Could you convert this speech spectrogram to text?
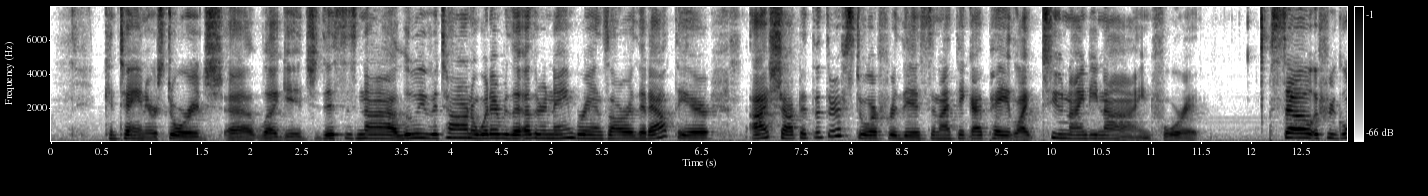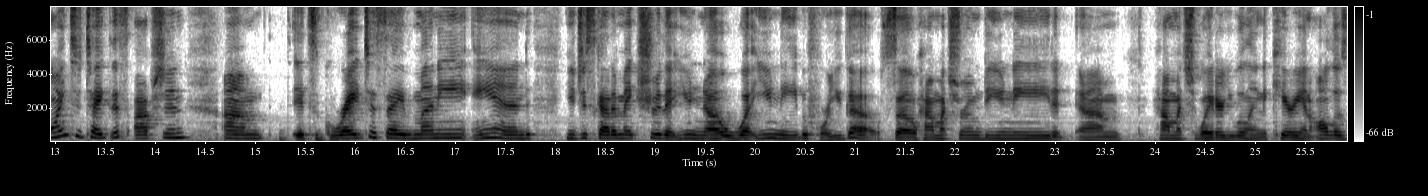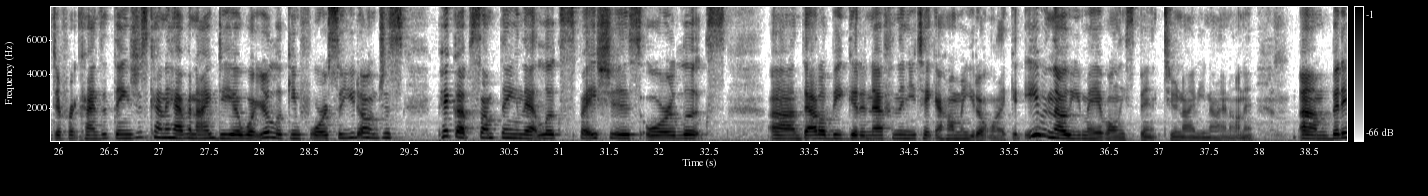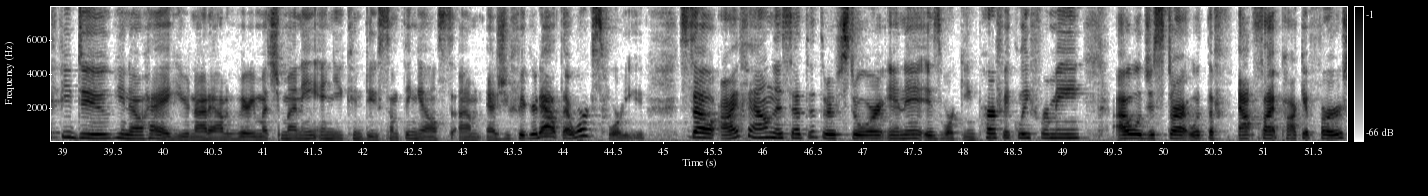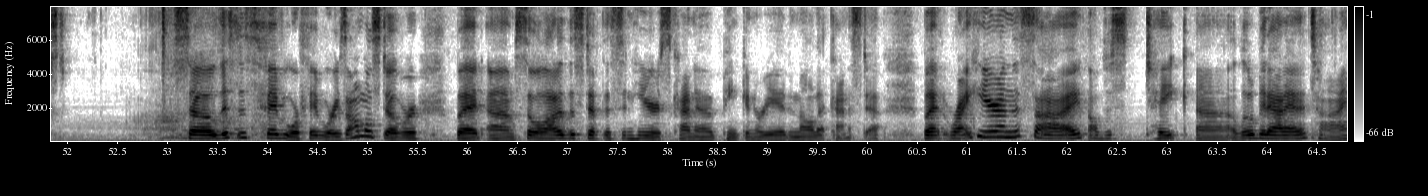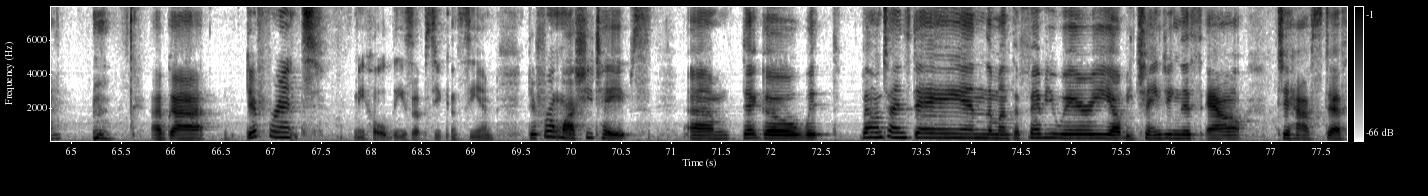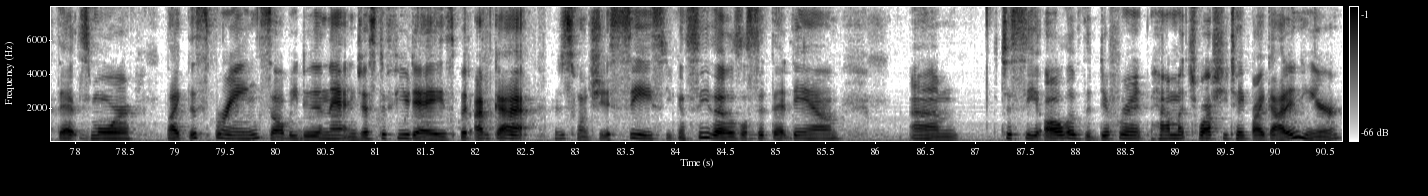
container, storage uh, luggage. This is not Louis Vuitton or whatever the other name brands are that out there. I shopped at the thrift store for this and I think I paid like $2.99 for it. So if you're going to take this option, um, it's great to save money and you just got to make sure that you know what you need before you go. So how much room do you need? Um, how much weight are you willing to carry and all those different kinds of things. Just kind of have an idea what you're looking for so you don't just pick up something that looks spacious or looks uh, that'll be good enough and then you take it home and you don't like it even though you may have only spent $2.99 on it. Um, but if you do, you know, hey, you're not out of very much money and you can do something else um, as you figured out that works for you. So I found this at the thrift store and it is working perfectly for me. I will just start with the outside pocket first. So this is February. February is almost over, but um, so a lot of the stuff that's in here is kind of pink and red and all that kind of stuff. But right here on the side, I'll just take uh, a little bit out at a time. I've got different let me hold these up so you can see them. Different washi tapes um, that go with Valentine's Day and the month of February. I'll be changing this out to have stuff that's more like the spring. So I'll be doing that in just a few days. But I've got, I just want you to see so you can see those. I'll sit that down um, to see all of the different, how much washi tape I got in here.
